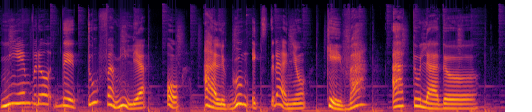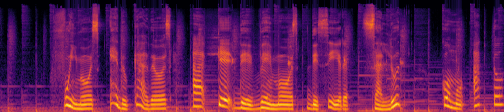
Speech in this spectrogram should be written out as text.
miembro de tu familia o algún extraño que va a tu lado. Fuimos educados a que debemos decir salud como acto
